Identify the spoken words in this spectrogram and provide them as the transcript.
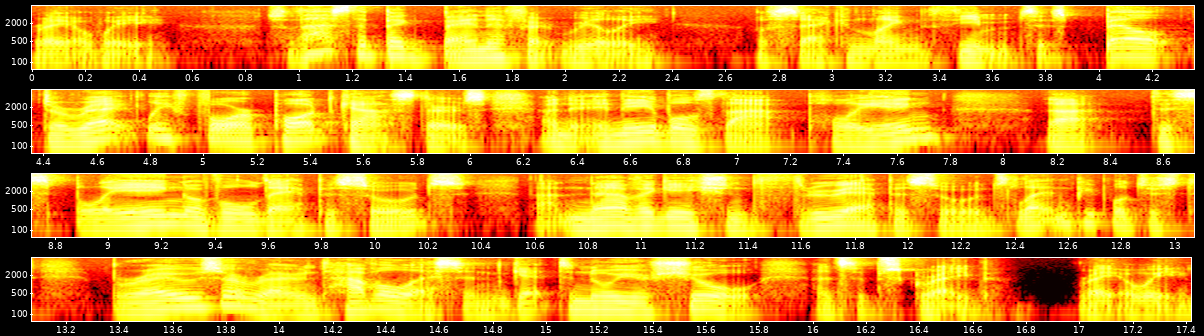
right away. So that's the big benefit, really, of second line themes. It's built directly for podcasters and it enables that playing, that displaying of old episodes, that navigation through episodes, letting people just browse around, have a listen, get to know your show, and subscribe right away.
